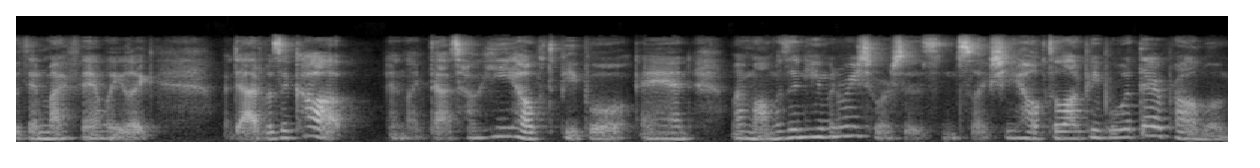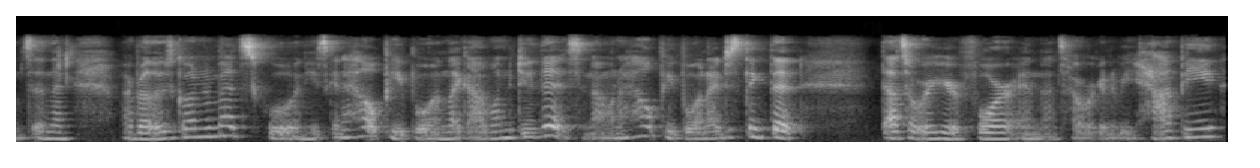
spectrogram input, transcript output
within my family, like my dad was a cop and like that's how he helped people. And my mom was in human resources. And so like she helped a lot of people with their problems. And then my brother's going to med school and he's going to help people. And like i want to do this and i want to help people. And i just think that that's what we're here for and that's how we're going to be happy.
